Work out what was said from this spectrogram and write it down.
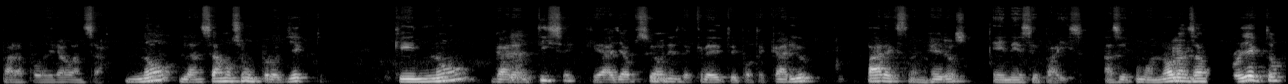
para poder avanzar. No lanzamos un proyecto que no garantice que haya opciones de crédito hipotecario para extranjeros en ese país. Así como no lanzamos un proyecto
